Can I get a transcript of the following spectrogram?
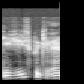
Did you just put your hand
